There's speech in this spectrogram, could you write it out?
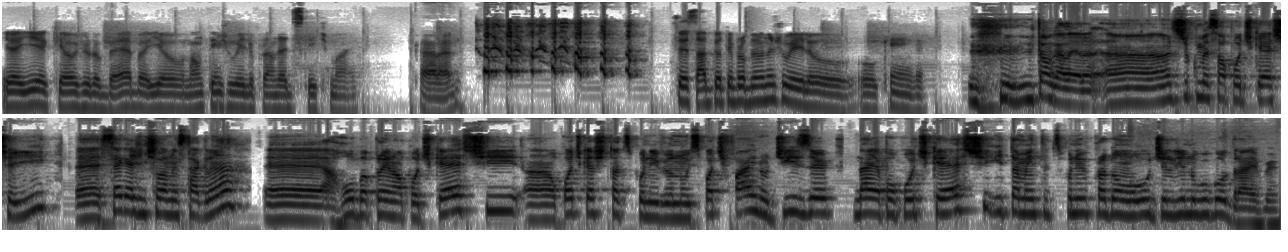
E aí, aqui é o Jurubeba e eu não tenho joelho pra andar de skate mais. Caralho. Você sabe que eu tenho problema no joelho, ô Kenga. então, galera, uh, antes de começar o podcast aí, é, segue a gente lá no Instagram, é, PlayNowPodcast. Uh, o podcast está disponível no Spotify, no Deezer, na Apple Podcast e também está disponível para download ali no Google Driver.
